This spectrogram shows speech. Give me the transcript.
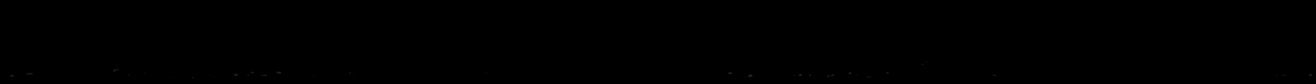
And again, we don't see Thomas at the beginning with everybody, so was he isolated? Speculation, I don't want to say that's gospel truth. But maybe he wasn't with everybody, obviously, when Jesus first appeared to them. So we have to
